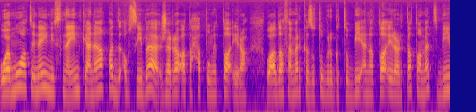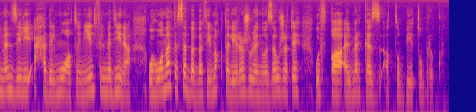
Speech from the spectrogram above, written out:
ومواطنين اثنين كانا قد أصيبا جراء تحطم الطائرة. وأضاف مركز طبرق الطبي أن الطائرة ارتطمت بمنزل أحد المواطنين في المدينة وهو ما تسبب في مقتل رجل وزوجته وفق المركز الطبي طبرق.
